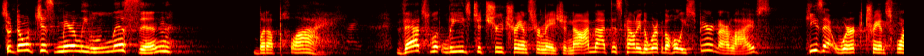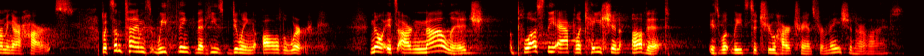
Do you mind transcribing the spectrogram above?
So don't just merely listen, but apply. That's what leads to true transformation. Now, I'm not discounting the work of the Holy Spirit in our lives. He's at work transforming our hearts. But sometimes we think that He's doing all the work. No, it's our knowledge plus the application of it is what leads to true heart transformation in our lives.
